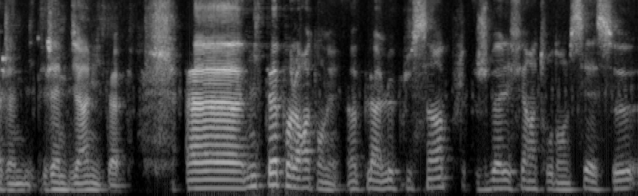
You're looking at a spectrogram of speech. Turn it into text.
J'aime bien Meetup. Euh, Meetup, alors attendez, hop là, le plus simple, je vais aller faire un tour dans le CSE.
